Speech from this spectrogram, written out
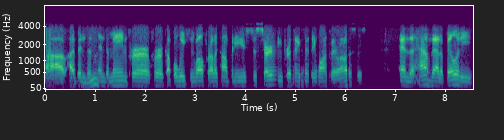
Uh, I've been mm-hmm. to, into Maine for for a couple of weeks as well for other companies, just searching for things that they want for their offices, and to have that ability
